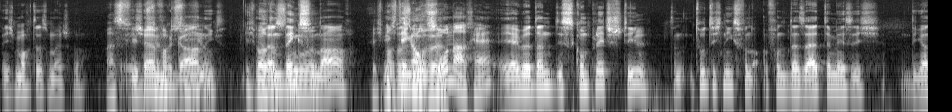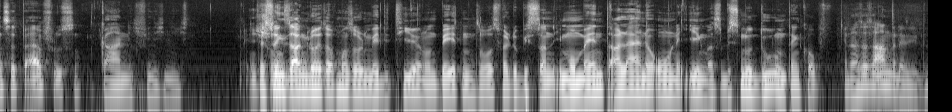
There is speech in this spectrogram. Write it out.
Ich mach das manchmal. Was Ich höre einfach gar nichts. ich mach Dann das denkst nur, du nach. Ich, mach Ich das denke nur, auch so nach, hä? Ja, aber dann ist es komplett still. Dann tut dich nichts von, von der Seite mäßig die ganze Zeit beeinflussen. Gar nicht, finde ich nicht. Ich Deswegen schon. sagen Leute auch, man soll meditieren und beten und sowas, weil du bist dann im Moment alleine ohne irgendwas. Du bist nur du und dein Kopf. Ja, das ist das andere wieder.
